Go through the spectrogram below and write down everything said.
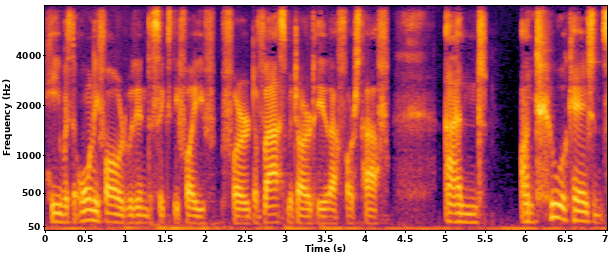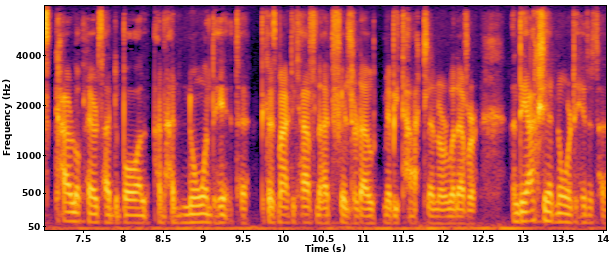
he was the only forward within the 65 for the vast majority of that first half. And on two occasions, Carlow players had the ball and had no one to hit it to because Marty Kavanagh had filtered out, maybe tackling or whatever. And they actually had nowhere to hit it to.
